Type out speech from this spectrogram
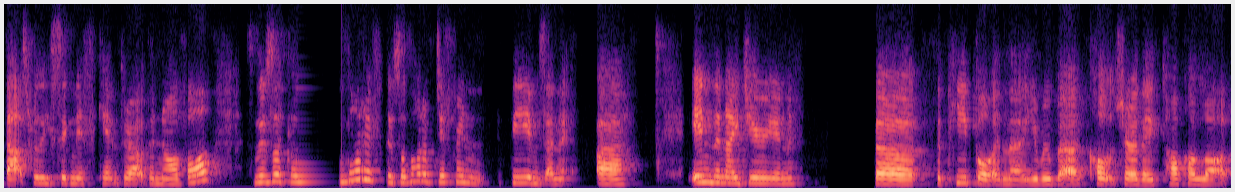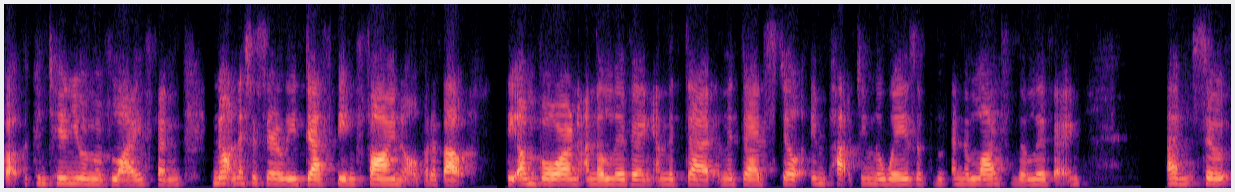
that's really significant throughout the novel. So there's like a lot of there's a lot of different themes, and uh, in the Nigerian, the the people in the Yoruba culture, they talk a lot about the continuum of life, and not necessarily death being final, but about the unborn and the living and the dead, and the dead still impacting the ways of and the life of the living. Um, so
